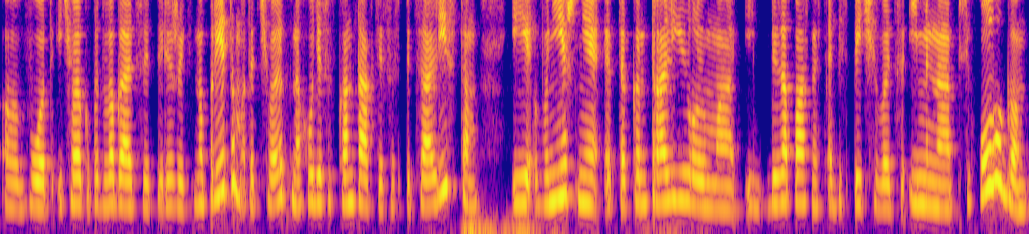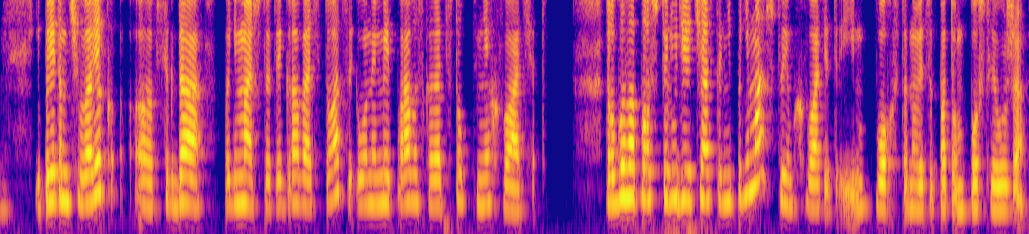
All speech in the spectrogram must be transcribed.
Э, вот, и человеку предлагается ее пережить, но при этом этот человек находится в контакте со специалистом, и внешне это контролируемо, и безопасность обеспечивается именно психологом, и при этом человек э, всегда понимает, что это игровая ситуация, и он имеет право сказать «стоп, мне хватит». Другой вопрос, что люди часто не понимают, что им хватит, и им плохо становится потом, после уже.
